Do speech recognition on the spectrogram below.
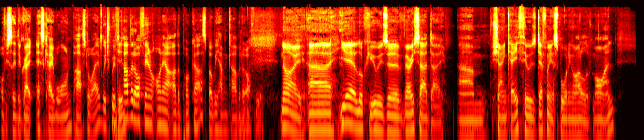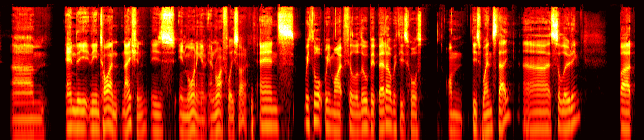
obviously, the great SK Warne passed away, which we've covered off in, on our other podcast, but we haven't covered it off here. No, uh, yeah, look, it was a very sad day. Um, Shane Keith, who was definitely a sporting idol of mine. Um, and the, the entire nation is in mourning, and, and rightfully so. And we thought we might feel a little bit better with his horse on this Wednesday, uh, saluting. But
